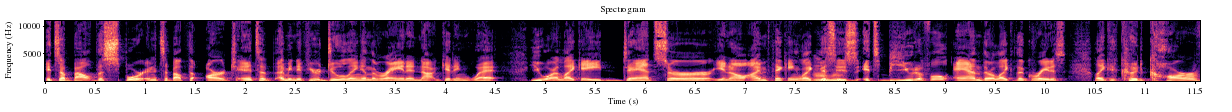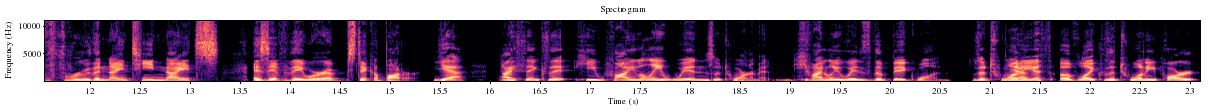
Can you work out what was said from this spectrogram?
It's about the sport and it's about the art. And it's a, I mean, if you're dueling in the rain and not getting wet, you are like a dancer. You know, I'm thinking like this mm-hmm. is, it's beautiful and they're like the greatest, like it could carve through the 19 knights as if they were a stick of butter. Yeah. I think that he finally wins a tournament. He finally wins the big one. The 20th of like the 20 part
